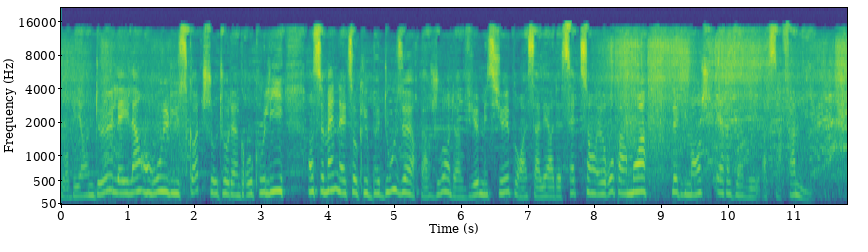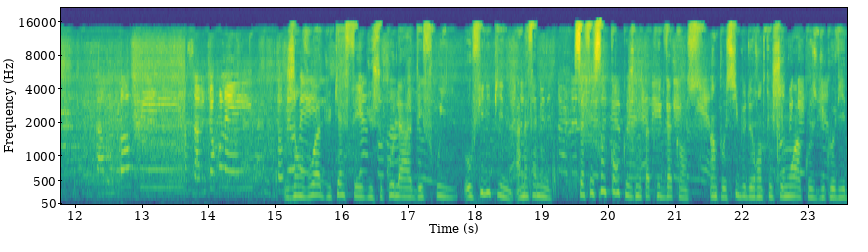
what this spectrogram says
Courbée en deux, Leila enroule du scotch autour d'un gros colis. En semaine, elle s'occupe 12 heures par jour d'un vieux monsieur pour un salaire de 700 euros par mois. Le dimanche est réservé à sa famille. J'envoie du café, du chocolat, des fruits aux Philippines, à ma famille. Ça fait cinq ans que je n'ai pas pris de vacances. Impossible de rentrer chez moi à cause du Covid.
